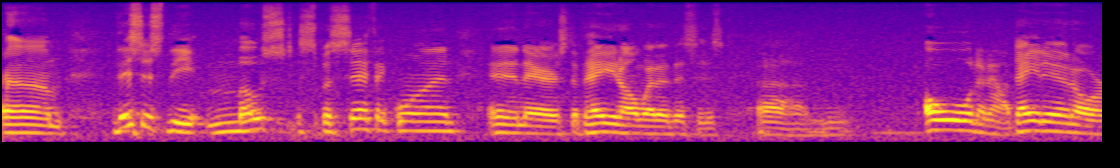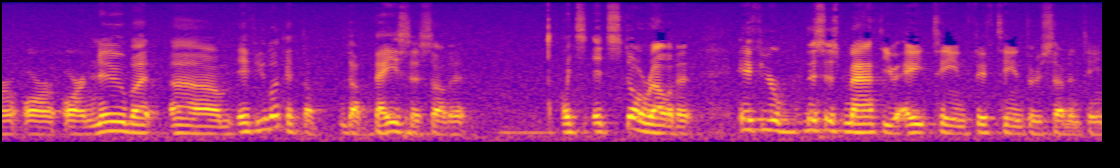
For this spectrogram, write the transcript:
Um, this is the most specific one, and there's debate on whether this is um, old and outdated or, or, or new, but um, if you look at the, the basis of it, it's, it's still relevant. If you're, this is Matthew 18, 15 through 17.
